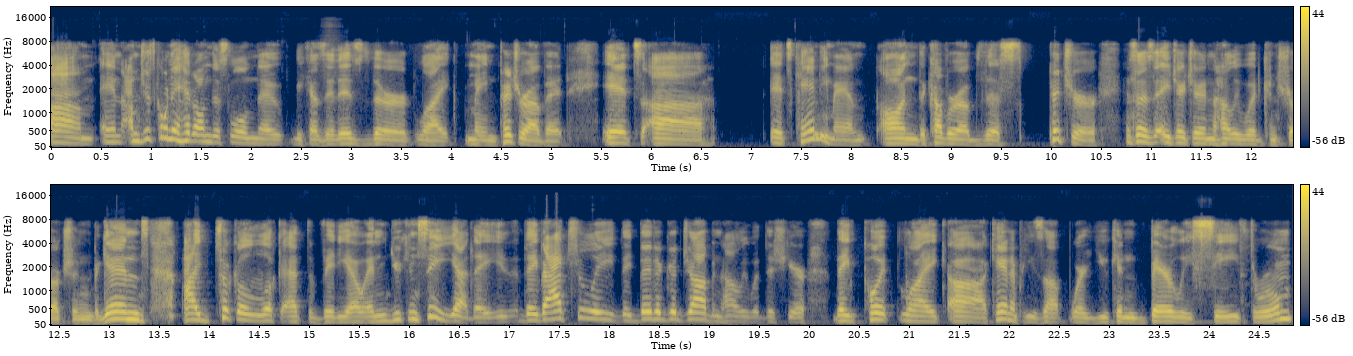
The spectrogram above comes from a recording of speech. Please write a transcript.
Um, and I'm just going to hit on this little note because it is their like main picture of it. It's uh, it's Candyman on the cover of this picture and says HHN Hollywood construction begins. I took a look at the video and you can see, yeah, they they've actually they did a good job in Hollywood this year. They put like uh canopies up where you can barely see through them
